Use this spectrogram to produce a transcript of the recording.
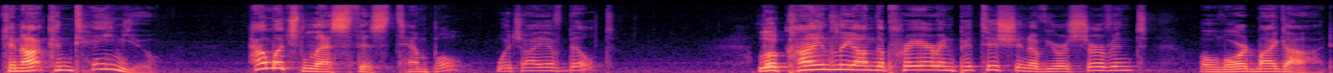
cannot contain you, how much less this temple which I have built? Look kindly on the prayer and petition of your servant, O Lord my God,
